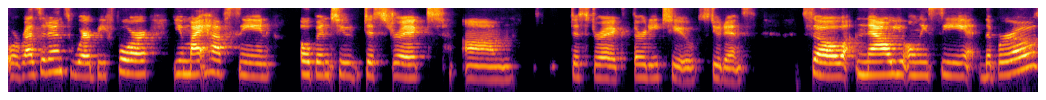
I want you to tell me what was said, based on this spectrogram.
or residents, where before you might have seen open to district, um, district 32 students. So now you only see the boroughs.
